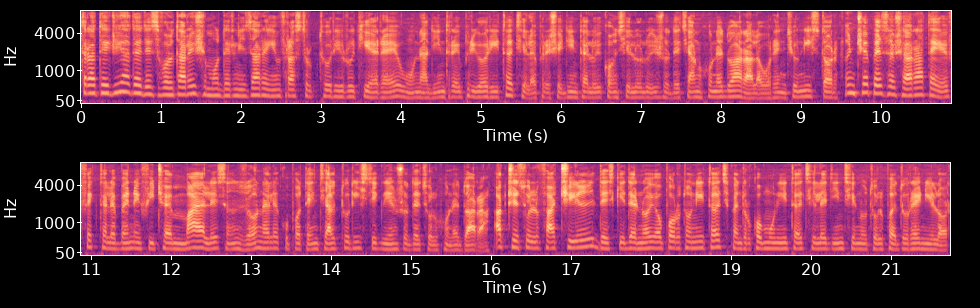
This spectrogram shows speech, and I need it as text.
Strategia de dezvoltare și modernizare a infrastructurii rutiere, una dintre prioritățile președintelui Consiliului Județean Hunedoara, Laurențiu Nistor, începe să-și arate efectele benefice, mai ales în zonele cu potențial turistic din județul Hunedoara. Accesul facil deschide noi oportunități pentru comunitățile din ținutul pădurenilor.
